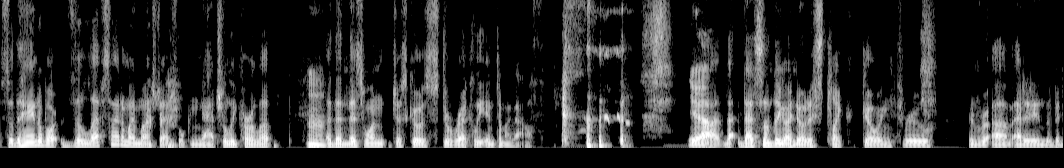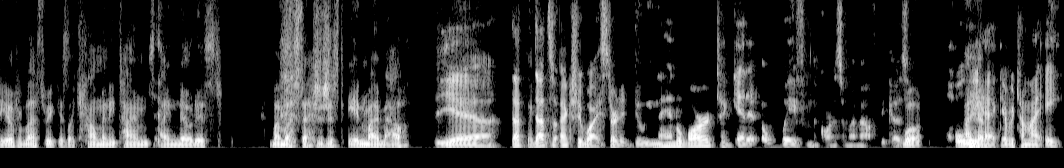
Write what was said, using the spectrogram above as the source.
So the handlebar, the left side of my mustache will naturally curl up, Mm. and then this one just goes directly into my mouth. Yeah. Uh, that, that's something I noticed like going through and um, editing the video from last week is like how many times I noticed my mustache is just in my mouth. yeah. That like- that's actually why I started doing the handlebar to get it away from the corners of my mouth because Well, holy have- heck, every time I ate,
